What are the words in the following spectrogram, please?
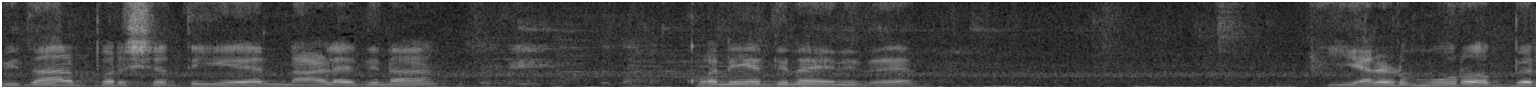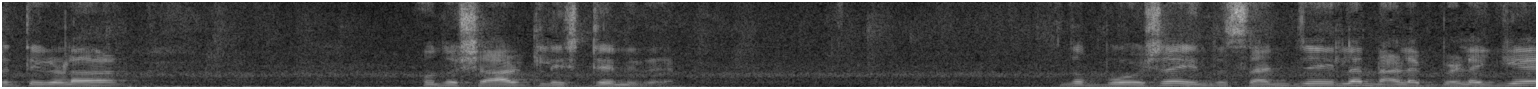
ವಿಧಾನ ಪರಿಷತ್ತಿಗೆ ನಾಳೆ ದಿನ, ಕೊನೆಯ ದಿನ ಏನಿದೆ, ಎರಡು ಮೂರು ಅಭ್ಯರ್ಥಿಗಳ ಒಂದು ಶಾರ್ಟ್ ಲಿಸ್ಟ್ ಏನಿದೆ. ಅದು ಬಹುಶಃ ಇಂದು ಸಂಜೆ ಇಲ್ಲ, ನಾಳೆ ಬೆಳಗ್ಗೆ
